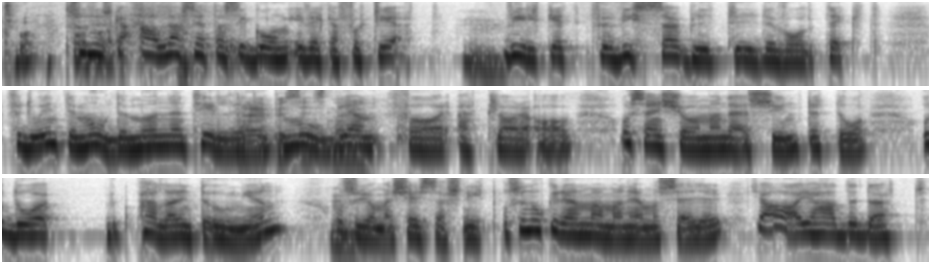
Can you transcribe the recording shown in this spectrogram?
Två- Så nu ska alla sättas igång i vecka 41. Mm. Vilket för vissa blir tyder våldtäkt. För då är inte modermunnen tillräckligt Nej, precis, mogen nej. för att klara av. Och sen kör man det här syntet då. Och då pallar inte ungen. Och Mm. så gör man kejsarsnitt. Och sen åker den mamman hem och säger ja, jag hade dött.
